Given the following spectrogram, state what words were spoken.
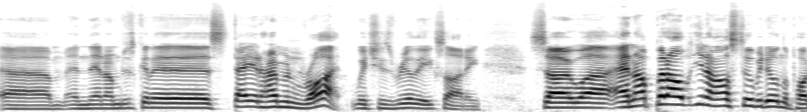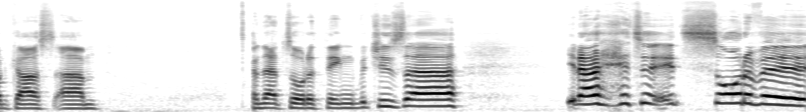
um, and then I'm just going to stay at home and write, which is really exciting. So uh, and I, but I'll you know I'll still be doing the podcast. Um, and that sort of thing, which is uh you know, it's a it's sort of a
